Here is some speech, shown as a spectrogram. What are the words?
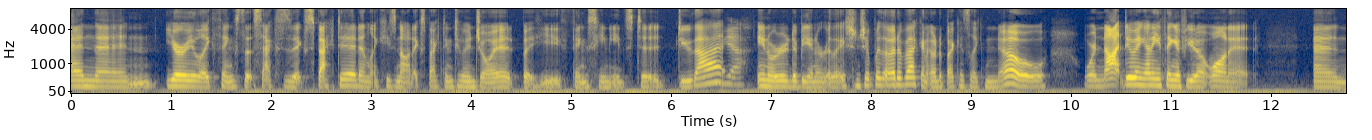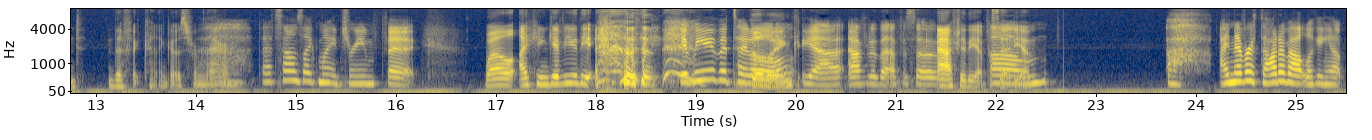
and then Yuri like thinks that sex is expected and like he's not expecting to enjoy it, but he thinks he needs to do that Yeah. in order to be in a relationship with Otabek. And Otabek is like, no, we're not doing anything if you don't want it. And the fic kind of goes from there. That sounds like my dream fic. Well, I can give you the Give me the title. link. Yeah, after the episode. after the episode. yeah. Um, ah, I never thought about looking up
